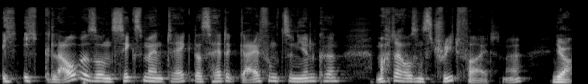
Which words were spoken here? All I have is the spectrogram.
ich, ich glaube, so ein Six-Man-Tag, das hätte geil funktionieren können. Macht daraus ein Street-Fight, ne? Ja.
